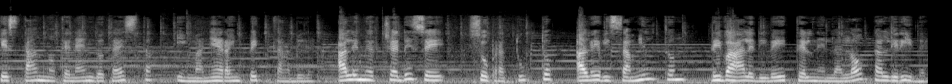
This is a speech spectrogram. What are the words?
che stanno tenendo testa, in maniera impeccabile, alle Mercedes e, soprattutto, a Lewis Hamilton, rivale di Vettel nella lotta all'Iride.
